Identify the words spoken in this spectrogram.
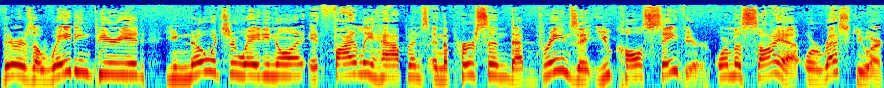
There is a waiting period. You know what you're waiting on. It finally happens, and the person that brings it you call Savior or Messiah or Rescuer.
